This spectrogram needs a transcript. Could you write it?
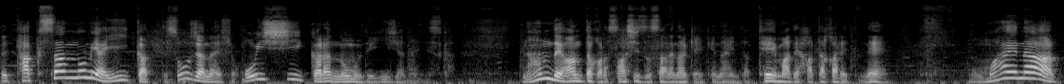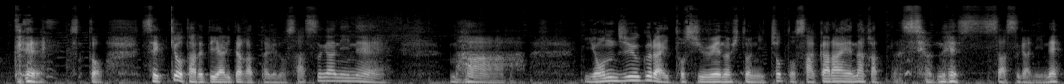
でたくさん飲みゃいいかってそうじゃないでしょ。美味しいから飲むでいいじゃないですか。なんであんたから指図されなきゃいけないんだ。テーマではたかれてね。お前なあって ちょっと説教垂れてやりたかったけどさすがにねまあ40ぐらい年上の人にちょっと逆らえなかったですよね。さすがにね。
